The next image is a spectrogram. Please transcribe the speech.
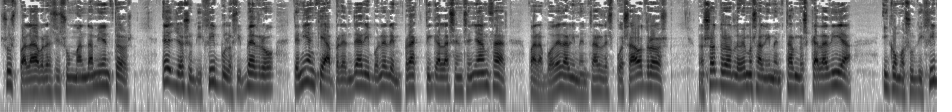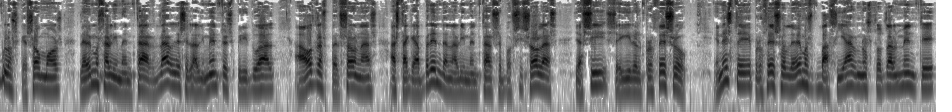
sus palabras y sus mandamientos. Ellos, sus discípulos y Pedro, tenían que aprender y poner en práctica las enseñanzas para poder alimentar después a otros. Nosotros debemos alimentarnos cada día y como sus discípulos que somos, debemos alimentar, darles el alimento espiritual a otras personas hasta que aprendan a alimentarse por sí solas y así seguir el proceso. En este proceso debemos vaciarnos totalmente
